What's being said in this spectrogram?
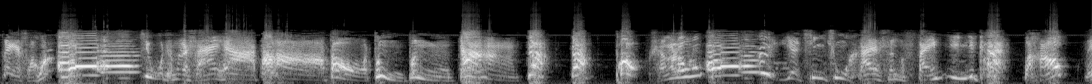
在说话，就听那山下大道咚嘣当当当炮声隆隆。二爷秦琼喊声：“三弟，你看不好了！”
